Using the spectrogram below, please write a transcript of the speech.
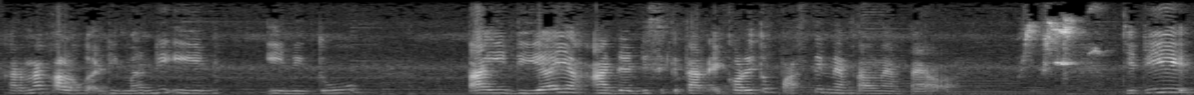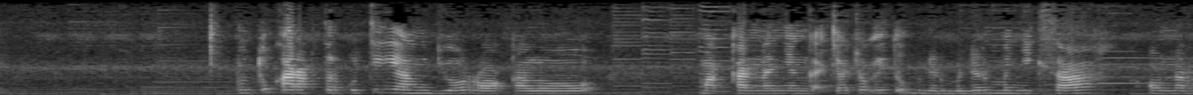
Karena kalau nggak dimandiin ini tuh tai dia yang ada di sekitar ekor itu pasti nempel-nempel. Jadi untuk karakter kucing yang jorok kalau makanannya nggak cocok itu bener-bener menyiksa owner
